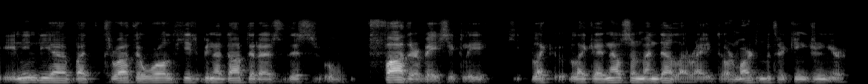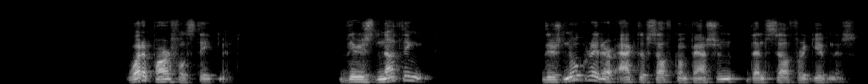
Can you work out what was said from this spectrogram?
in india but throughout the world he's been adopted as this father basically like like a nelson mandela right or martin luther king jr what a powerful statement. There's nothing there's no greater act of self-compassion than self-forgiveness.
